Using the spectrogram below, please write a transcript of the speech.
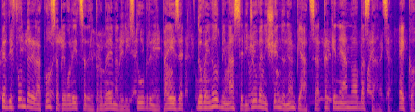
per diffondere la consapevolezza del problema degli stupri nel paese dove enormi masse di giovani scendono in piazza perché ne hanno abbastanza. Ecco,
